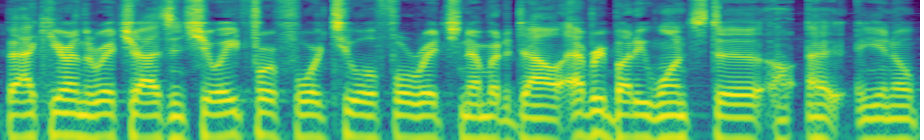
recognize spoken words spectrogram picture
Back here on the Rich Eisen Show, 844-204-RICH, number to dial. Everybody wants to, uh, you know,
